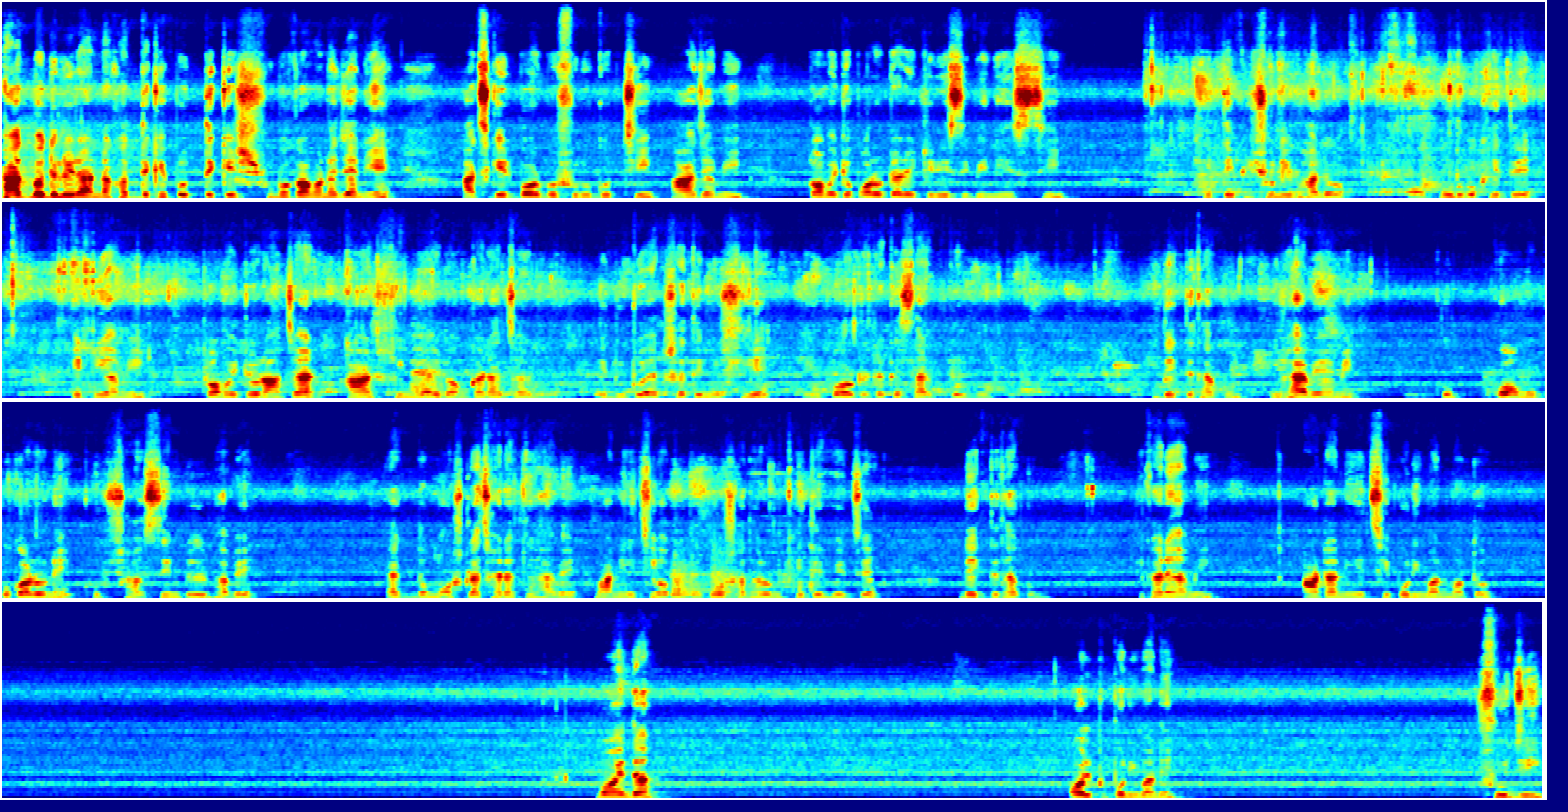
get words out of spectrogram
হাত বদলে রান্নাঘর থেকে প্রত্যেকের শুভকামনা জানিয়ে আজকের পর্ব শুরু করছি। আজ আমি টমেটো পরোটার একটি রেসিপি নিয়ে এসেছি। খেতে ভীষণই ভালো, অপূর্ব খেতে। এটি আমি টমেটোর আচার আর সিমলাই লঙ্কার আচার। এই দুটো একসাথে মিশিয়ে এই পরোটাটাকে সার্ভ করব। দেখতে থাকুন, কীভাবে আমি খুব কম উপকরণে, খুব সিম্পলভাবে একদম মশলা ছাড়া কীভাবে বানিয়েছি, অতটা অসাধারণ খেতে হয়েছে। দেখতে থাকুন। এখানে আমি আটা নিয়েছি পরিমাণ মতো। ময়দা অল্প পরিমাণে। সুজি,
